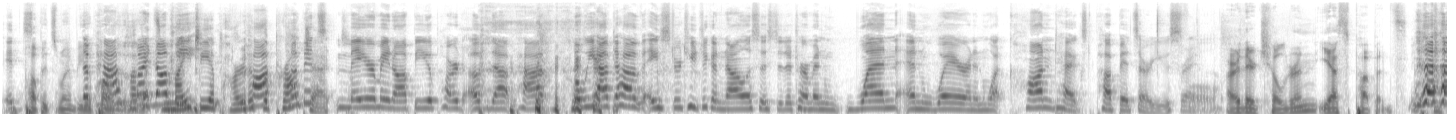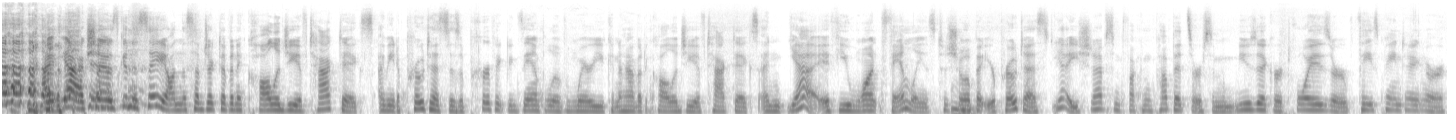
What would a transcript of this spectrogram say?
it's Puppets might be the a part path of might not might be, be a part of the Pup- project. Puppets may or may not be a part of that path, but we have to have a strategic analysis to determine when and where and in what context puppets are useful. Are there children? Yes, puppets. I, yeah, actually, I was going to say on the subject of an ecology of tactics. I mean, a protest is a perfect example of where you can have an ecology of tactics. And yeah, if you want families to show mm. up at your protest, yeah, you should have some fucking puppets or some music or toys or face painting or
